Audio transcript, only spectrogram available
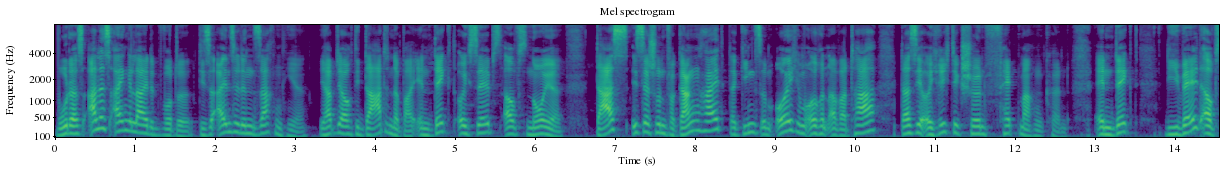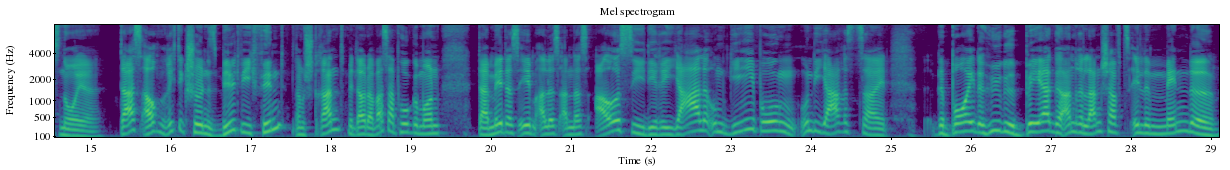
wo das alles eingeleitet wurde. Diese einzelnen Sachen hier. Ihr habt ja auch die Daten dabei. Entdeckt euch selbst aufs Neue. Das ist ja schon Vergangenheit. Da ging es um euch, um euren Avatar, dass ihr euch richtig schön fett machen könnt. Entdeckt die Welt aufs Neue. Das auch ein richtig schönes Bild, wie ich finde, am Strand mit lauter Wasser-Pokémon, damit das eben alles anders aussieht. Die reale Umgebung und die Jahreszeit. Gebäude, Hügel, Berge, andere Landschaftselemente.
